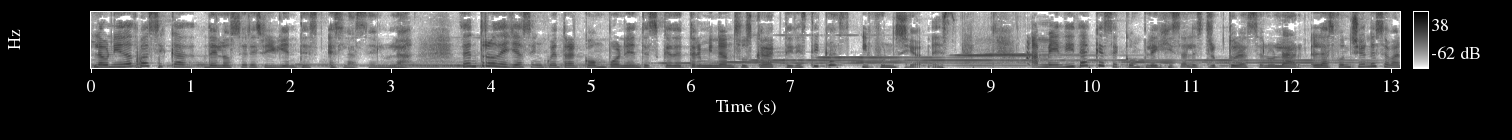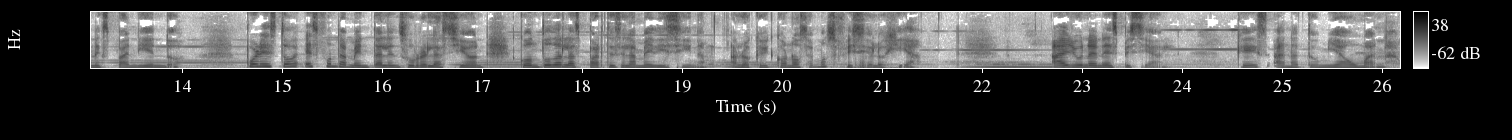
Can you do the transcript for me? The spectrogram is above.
La unidad básica de los seres vivientes es la célula. Dentro de ella se encuentran componentes que determinan sus características y funciones. A medida que se complejiza la estructura celular, las funciones se van expandiendo. Por esto es fundamental en su relación con todas las partes de la medicina, a lo que hoy conocemos fisiología. Hay una en especial, que es anatomía humana.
